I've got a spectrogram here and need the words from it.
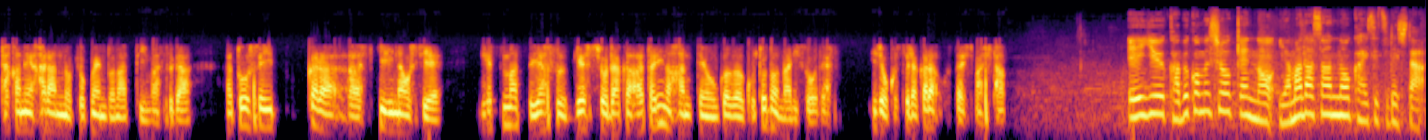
高値波乱の局面となっていますが、騰勢から仕切り直しへ、月末安、月初高あたりの反転を伺うこととなりそうです。以上、こちらからお伝えしました。au 株コム証券の山田さんの解説でした。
